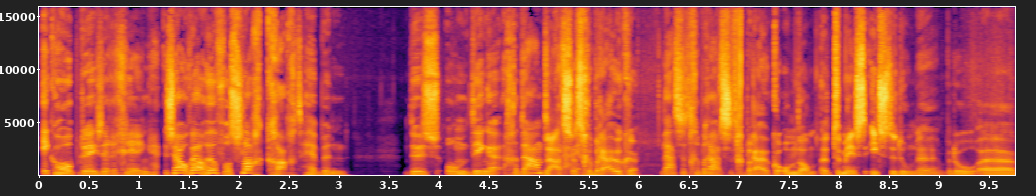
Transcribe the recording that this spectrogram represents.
Ik hoop deze regering zou wel heel veel slagkracht hebben. Dus om dingen gedaan te Laat ze het krijgen. gebruiken. Laat ze het Laat gebruiken. ze het gebruiken om dan eh, tenminste iets te doen. Hè? Ik bedoel, eh, eh,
